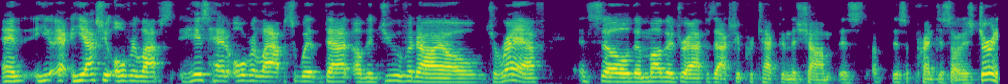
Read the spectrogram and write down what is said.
And he, he actually overlaps, his head overlaps with that of the juvenile giraffe. And so the mother giraffe is actually protecting the sham, this, uh, this apprentice on his journey.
